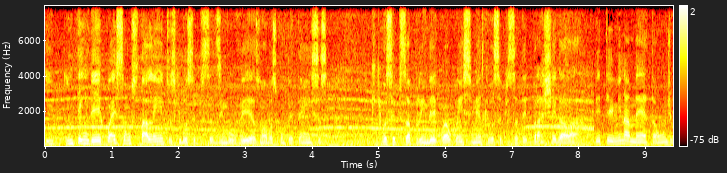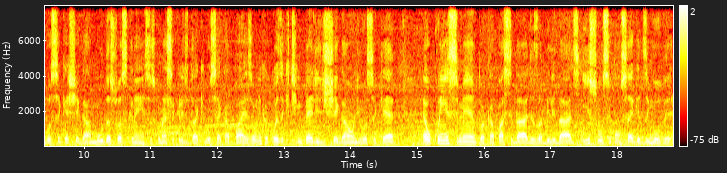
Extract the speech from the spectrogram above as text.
e entender quais são os talentos que você precisa desenvolver, as novas competências, o que você precisa aprender, qual é o conhecimento que você precisa ter para chegar lá. Determina a meta, onde você quer chegar, muda suas crenças, começa a acreditar que você é capaz. A única coisa que te impede de chegar onde você quer é o conhecimento, a capacidade, as habilidades. Isso você consegue desenvolver.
